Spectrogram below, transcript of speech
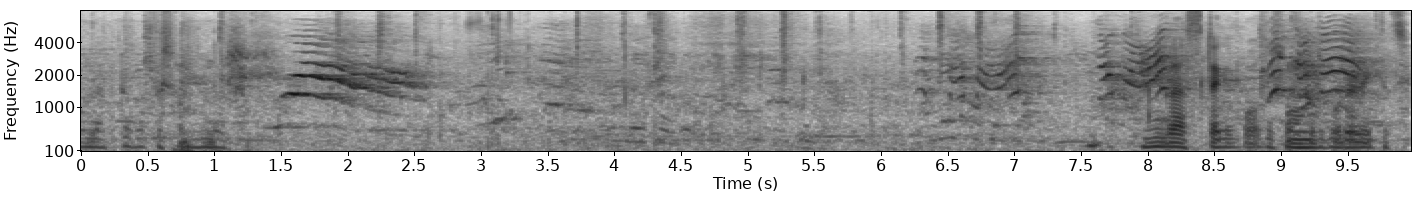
গোলাপটা কত সুন্দর। গাছটাকে কত সুন্দর করে রেখেছে।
